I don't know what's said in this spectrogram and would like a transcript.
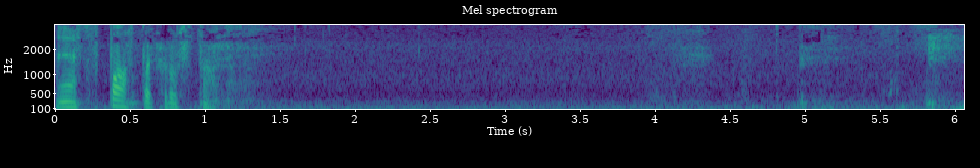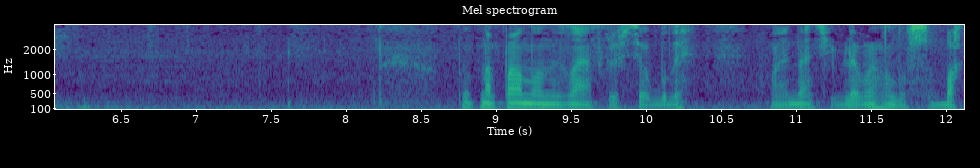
Як впав, так розтану. Тут, напевно, не знаю, скоріш всього буде майданчик для вигулу собак.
